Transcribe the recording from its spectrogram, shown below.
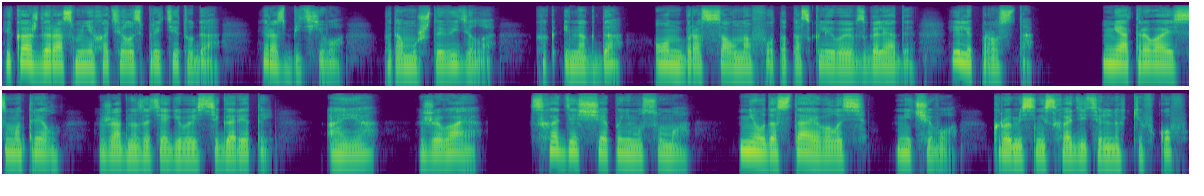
и каждый раз мне хотелось прийти туда и разбить его, потому что видела, как иногда он бросал на фото тоскливые взгляды или просто, не отрываясь, смотрел, жадно затягиваясь сигаретой, а я, живая, сходящая по нему с ума, не удостаивалась ничего — кроме снисходительных кивков,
